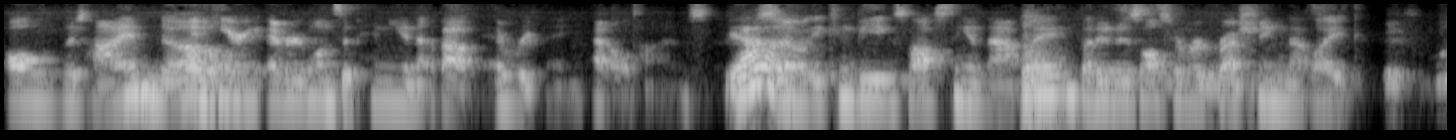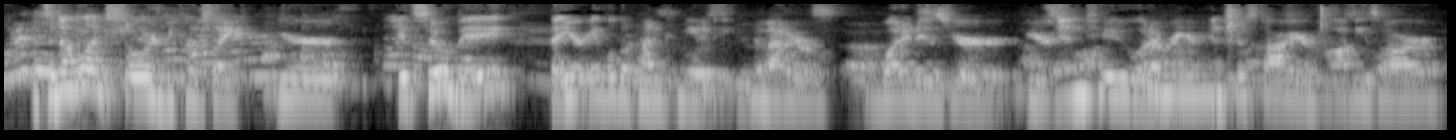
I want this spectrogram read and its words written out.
all of the time. No. And hearing everyone's opinion about everything at all times. Yeah. So it can be exhausting in that way, but it is also refreshing that like it's a double edged sword because like you're it's so big that you're able to find community no matter what it is you're you're into, whatever your interests are, your hobbies are,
